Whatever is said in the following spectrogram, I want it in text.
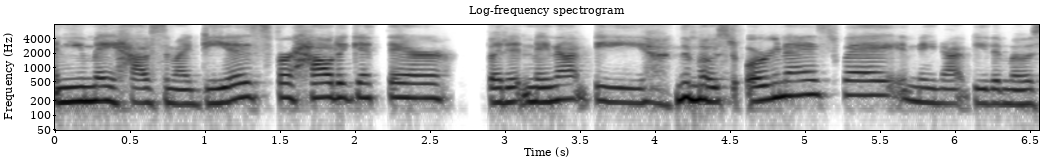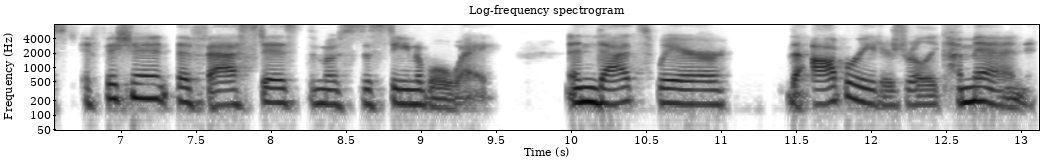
And you may have some ideas for how to get there, but it may not be the most organized way. It may not be the most efficient, the fastest, the most sustainable way. And that's where the operators really come in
